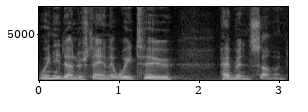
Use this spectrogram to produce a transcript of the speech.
we need to understand that we too have been summoned.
